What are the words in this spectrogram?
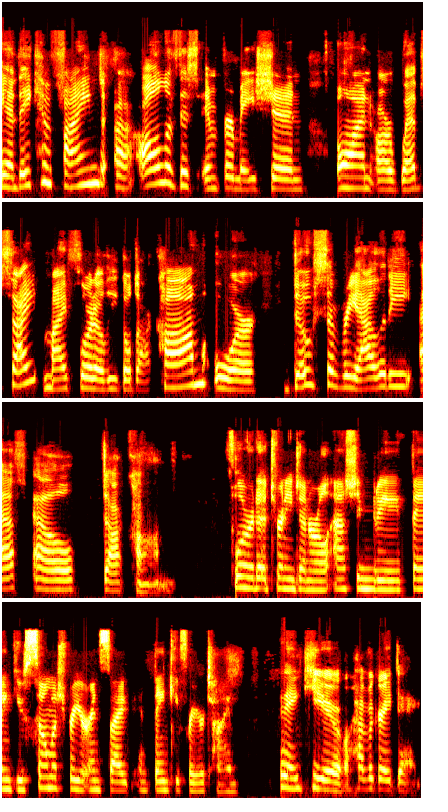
And they can find uh, all of this information on our website, myfloridalegal.com or doseofrealityfl.com. Florida Attorney General Ashley Moody, thank you so much for your insight and thank you for your time. Thank you. Have a great day.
